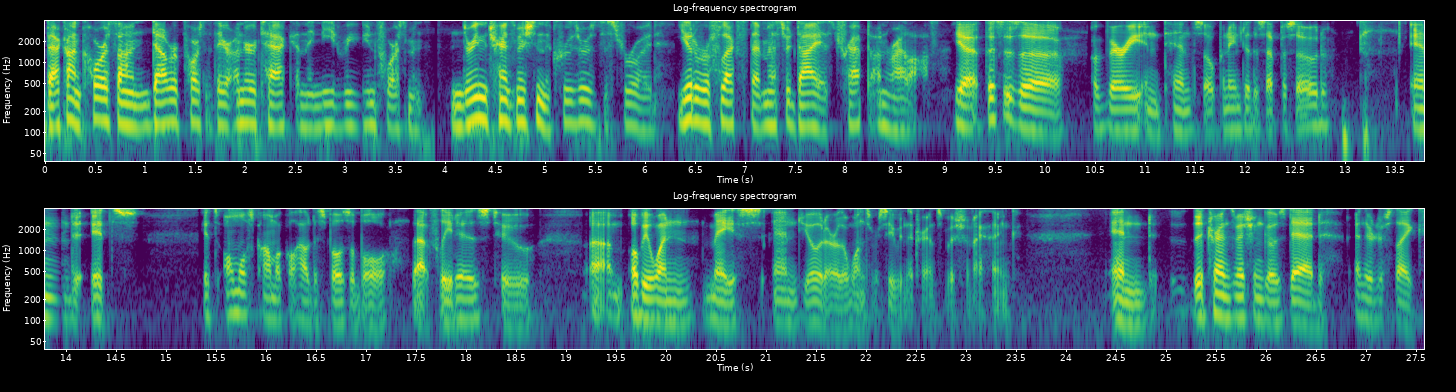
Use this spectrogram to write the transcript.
Back on Coruscant, Dao reports that they are under attack and they need reinforcements. During the transmission, the cruiser is destroyed. Yoda reflects that Master Dai is trapped on Ryloth. Yeah, this is a a very intense opening to this episode, and it's it's almost comical how disposable that fleet is to um, Obi Wan, Mace, and Yoda are the ones receiving the transmission, I think. And the transmission goes dead, and they're just like,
